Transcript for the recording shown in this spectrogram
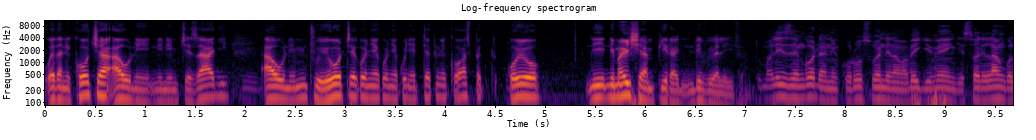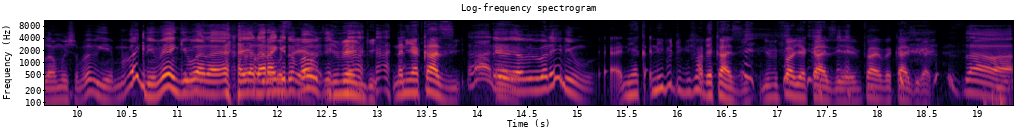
whether ni kocha au ni, ni, ni mchezaji au ni mtu yoyote kwenye, kwenye, kwenye technical aspect. Kwa hiyo ni, ni maisha ya mpira ndivyo yalivyo. Tumalize Ngoda, ni kuruhusu uende na mabegi mengi. Swali langu la mwisho, mabegi, mabegi ni mengi bwana, yana rangi tofauti. Ni mengi na ni ya kazi. Ah, ni- Eh, nini humo? ni, ni vitu vifaa vya kazi, ni vifaa vya kazi, eh, vifaa vya kazi kaka. Sawa,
